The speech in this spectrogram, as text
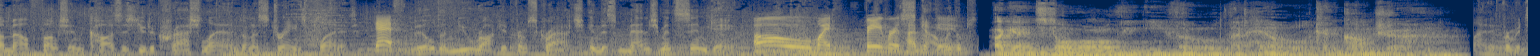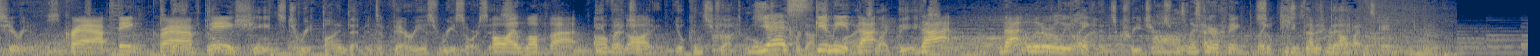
A malfunction causes you to crash land on a strange planet. Death. Build a new rocket from scratch in this management sim game. Oh, my favorite type of Scour the game. Against all the evil that hell can conjure. planet for materials. Crafting. And build machines to refine them into various resources. Oh, I love that. Oh my Eventually, god. you'll construct multiple Yes, production gimme lines that. like these. That. That literally the like. planet's creatures Oh, that's will my favorite attack, thing. Like, so keep Jesus, them I'm at turned on by this game.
